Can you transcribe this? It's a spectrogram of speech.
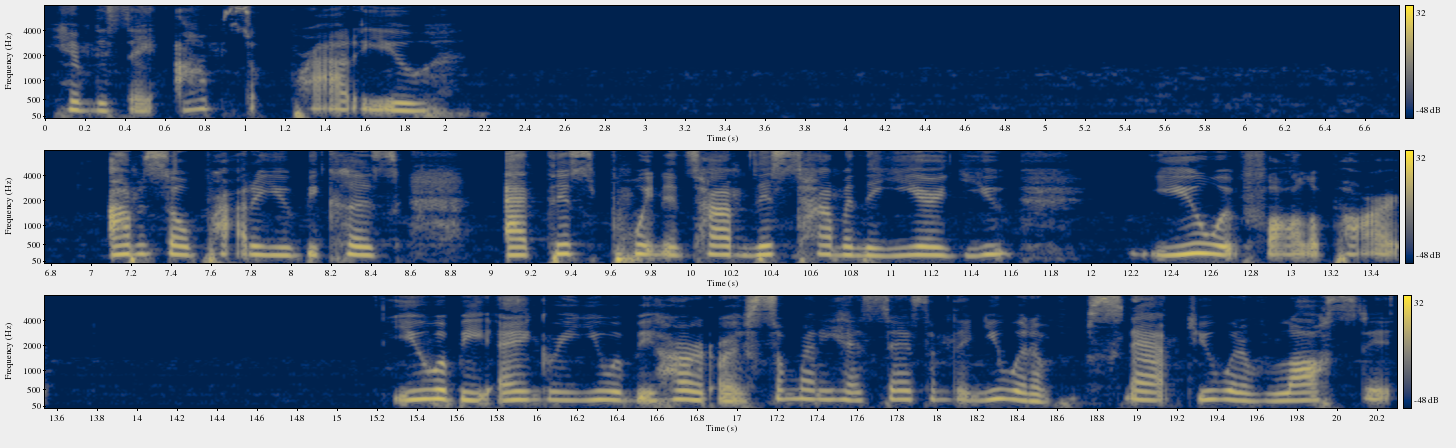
Him to say, I'm so proud of you? I'm so proud of you because at this point in time, this time of the year, you you would fall apart. You would be angry, you would be hurt, or if somebody had said something, you would have snapped, you would have lost it.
